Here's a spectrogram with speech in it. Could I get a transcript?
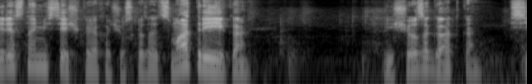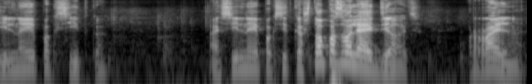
Интересное местечко, я хочу сказать. Смотри-ка. Еще загадка. Сильная эпоксидка. А сильная эпоксидка что позволяет делать? Правильно.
